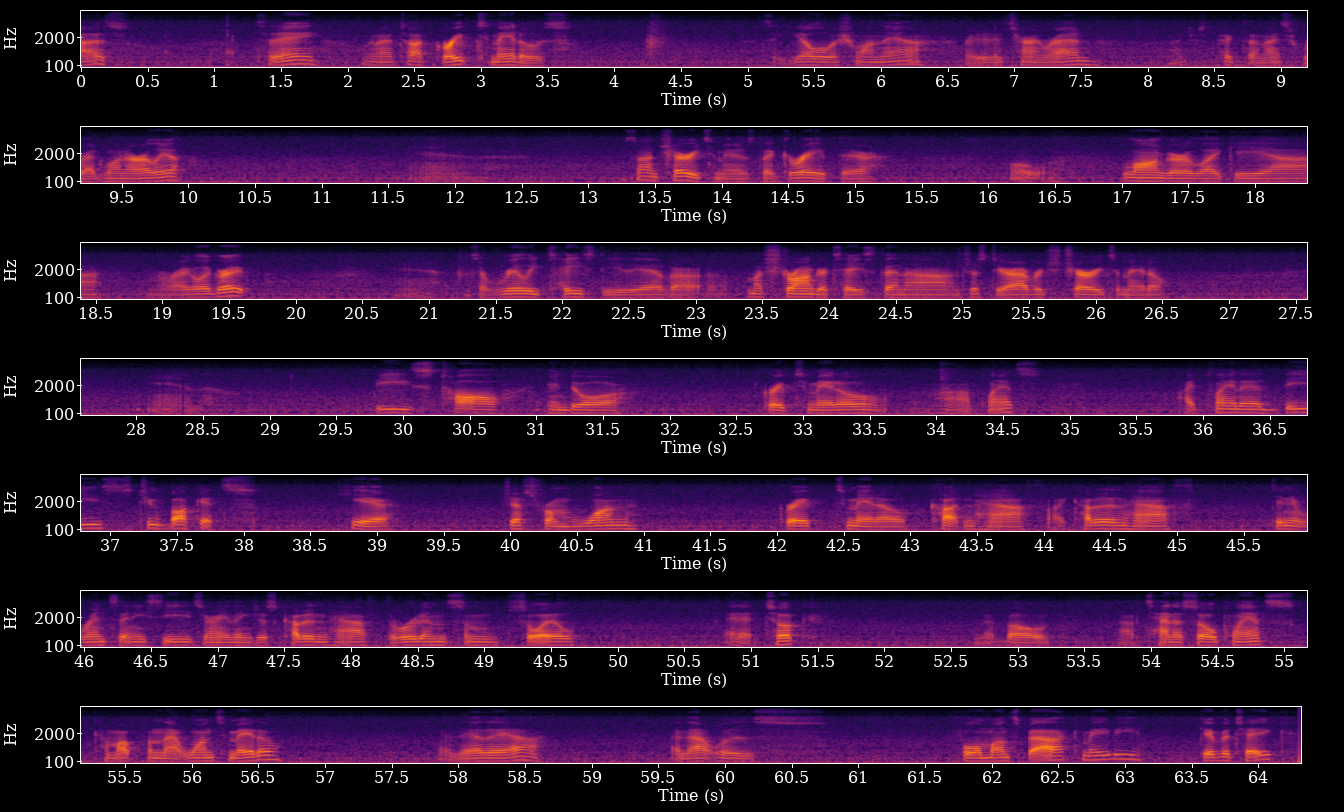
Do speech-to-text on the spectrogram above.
guys. Today we're going to talk grape tomatoes. It's a yellowish one there, ready to turn red. I just picked a nice red one earlier. And it's not cherry tomatoes, they're grape. A little longer like a, uh, regular grape. Yeah, it's a really tasty. They have a much stronger taste than uh, just your average cherry tomato these tall indoor grape tomato uh, plants. I planted these two buckets here just from one grape tomato cut in half. I cut it in half, didn't rinse any seeds or anything, just cut it in half, threw it in some soil, and it took about uh, 10 or so plants come up from that one tomato, and there they are and that was four months back maybe give or take.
